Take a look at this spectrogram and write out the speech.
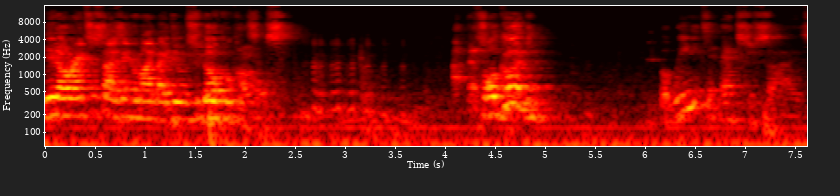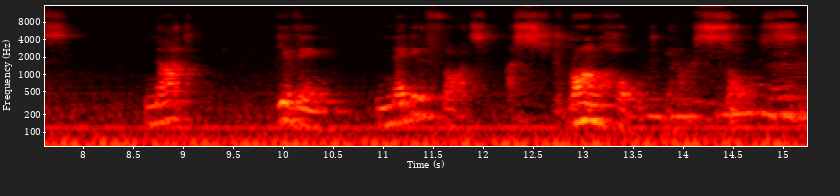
You know, or exercising your mind by doing Sudoku puzzles. That's all good. But we need to exercise not giving negative thoughts a stronghold in our souls.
